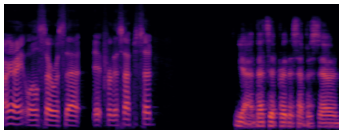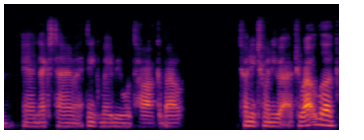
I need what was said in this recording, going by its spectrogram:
All right, well, so was that it for this episode? Yeah, that's it for this episode. And next time, I think maybe we'll talk about 2020 to Outlook.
